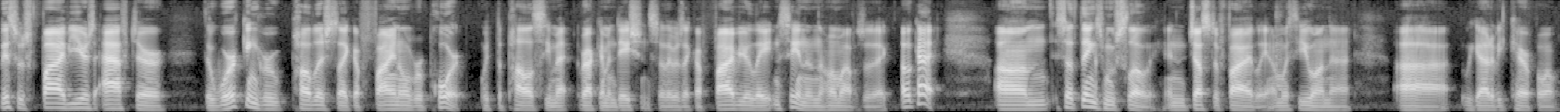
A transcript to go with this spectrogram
this was five years after the working group published like a final report with the policy me- recommendations. So there was like a five year latency, and then the Home Office was like, okay. Um, so things move slowly and justifiably. I'm with you on that. Uh, we got to be careful.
